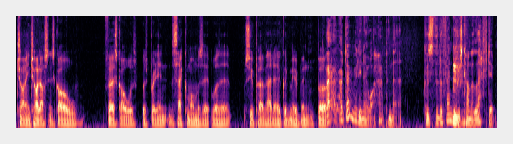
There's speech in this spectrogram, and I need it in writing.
Charlie, Charlie Austin's goal, first goal was, was brilliant. The second one was a, was a superb header, good movement. But I, I don't really know what happened there because the defender just kind of left him.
